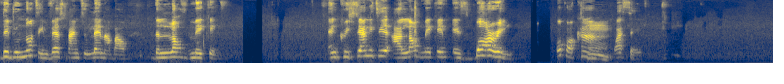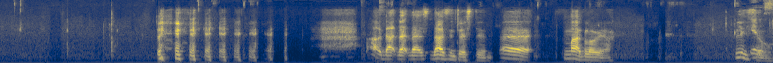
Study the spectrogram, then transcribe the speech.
they do not invest time to learn about the love making. And Christianity, our love making is boring. Oko kan, Hmm. oh, that, that that's that's interesting. Uh, Ma Gloria, please. Yes. oh,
